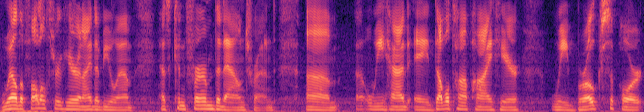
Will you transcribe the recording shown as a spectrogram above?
well, the follow through here in IWM has confirmed the downtrend. Um, uh, we had a double top high here. We broke support.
